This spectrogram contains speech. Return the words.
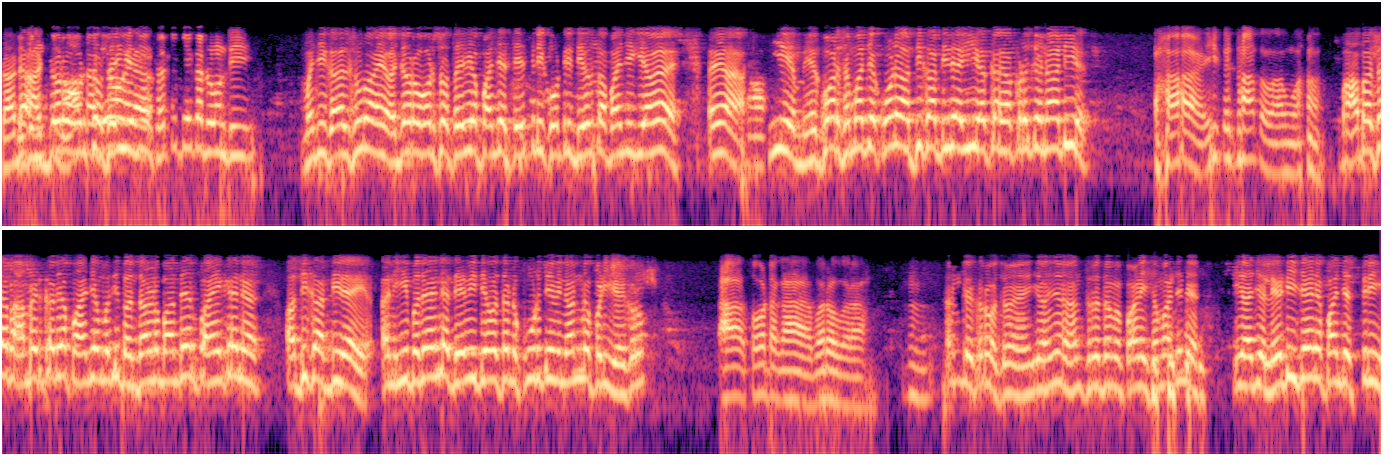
દાદા, હજારો વર્ષો થઈ ગયા. સર્ટિફિકેટ હું દી મજી ગાલ સુનો એ હજારો વર્ષો થઈ ગયા. પાંજે તેત્રી કોટી દેવતા પાંજી ગયા. હવે અહીંયા એ મેઘવાળ સમાજે કોણે અધિકાર દીધા? એ અકા અકડો ના દીએ. હા એ તો તા તો બાબા સાહેબ આંબેડકર પાંજે બધી બંધારણ બાંધે ને કે ને અધિકાર દીધા અને એ બધા ને દેવી દેવતા ને કુળ દેવી અન્ન પડી જાય કરો હા સો ટકા હા, બરોબર હા હમ. એમ કે કરો છો અંધશ્રદ્ધામાં પાણી સમાજે ને એ આજે લેડી જાય ને પાંચે સ્ત્રી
